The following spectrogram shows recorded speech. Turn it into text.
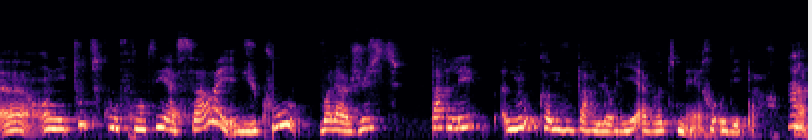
Euh, on est toutes confrontées à ça et du coup, voilà, juste parlez nous comme vous parleriez à votre mère au départ. Voilà.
